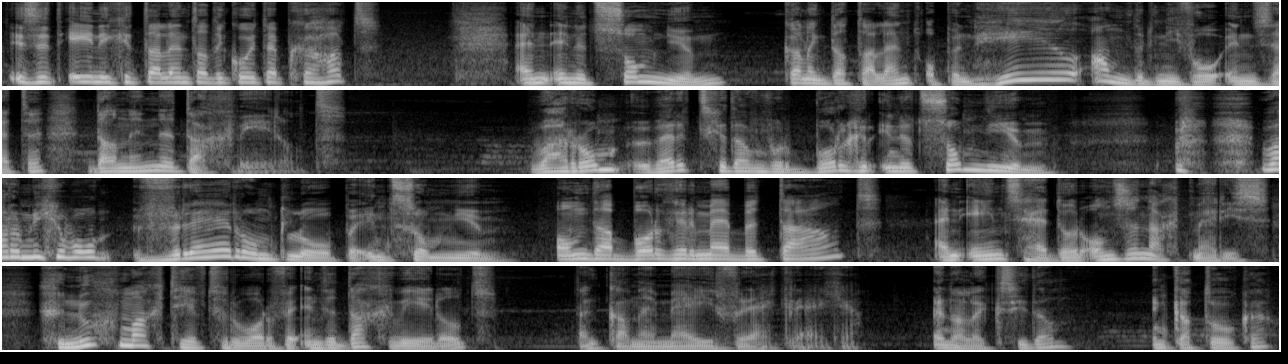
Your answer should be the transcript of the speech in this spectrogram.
is het enige talent dat ik ooit heb gehad. En in het somnium kan ik dat talent op een heel ander niveau inzetten dan in de dagwereld. Waarom werkt je dan voor Borger in het Somnium? Waarom niet gewoon vrij rondlopen in het Somnium? Omdat Borger mij betaalt en eens hij door onze nachtmerries genoeg macht heeft verworven in de dagwereld, dan kan hij mij hier vrij krijgen. En Alexi dan? En Katoka?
